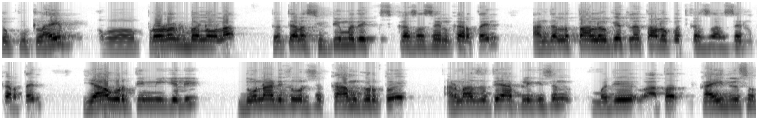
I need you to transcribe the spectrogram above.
तो कुठलाही प्रोडक्ट बनवला तर त्याला सिटीमध्ये कसा सेल करता येईल आणि त्याला तालुक्यातल्या तालुक्यात कसा सेल करता येईल यावरती मी गेली. दोन अडीच वर्ष काम करतोय आणि माझं ते ऍप्लिकेशन म्हणजे आता काही दिवसात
